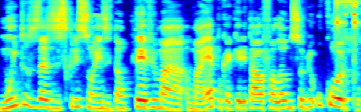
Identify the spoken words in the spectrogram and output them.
muitas das descrições. Então, teve uma, uma época que ele tava falando sobre o corpo.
